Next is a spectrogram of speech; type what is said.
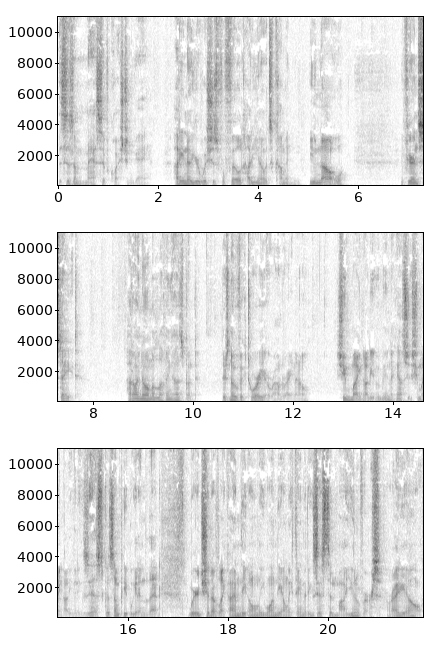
This is a massive question, gang. How do you know your wish is fulfilled? How do you know it's coming? You know if you're in state. How do I know I'm a loving husband? There's no Victoria around right now. She might not even be in the house. She might not even exist because some people get into that weird shit of like, I'm the only one, the only thing that exists in my universe. Right? Yo.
